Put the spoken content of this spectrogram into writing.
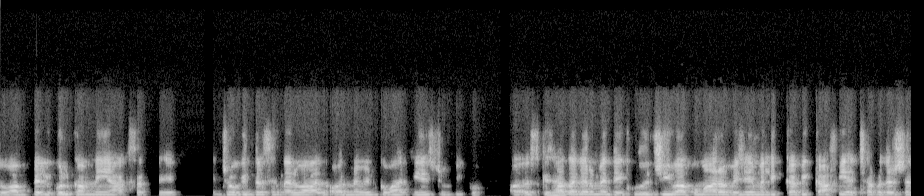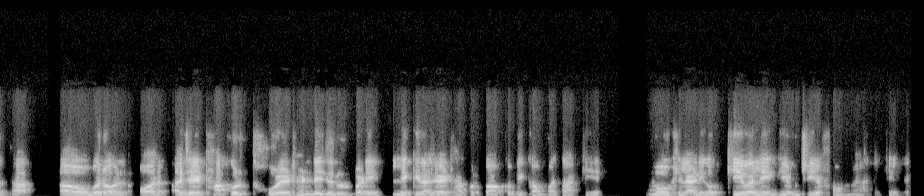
तो आप बिल्कुल कम नहीं आ सकते। जोगिंदर सिंह नरवाल और नवीन कुमार की इस जोड़ी को। और उसके साथ अगर मैं देखूँ, जीवा कुमार और विजय मलिक का भी काफ़ी अच्छा प्रदर्शन था ओवरऑल और अजय ठाकुर थोड़े ठंडे ज़रूर पड़े, लेकिन अजय ठाकुर को आप कभी कम मत आकिए। वो खिलाड़ी को केवल एक गेम चाहिए फॉर्म में आने के लिए,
